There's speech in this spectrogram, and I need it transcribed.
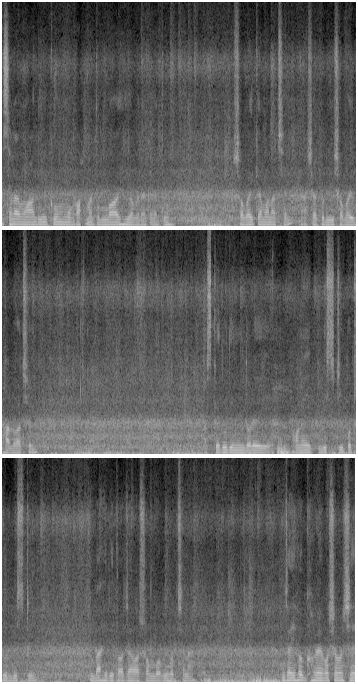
আসসালামু আলাইকুম রহমতুল্লাহ বারাকাত সবাই কেমন আছেন? আশা করি সবাই ভালো আছেন। আজকে দুদিন ধরে অনেক বৃষ্টি, প্রচুর বৃষ্টি। বাহিরে তো যাওয়া সম্ভবই হচ্ছে না। যাই হোক ঘরে বসে বসে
